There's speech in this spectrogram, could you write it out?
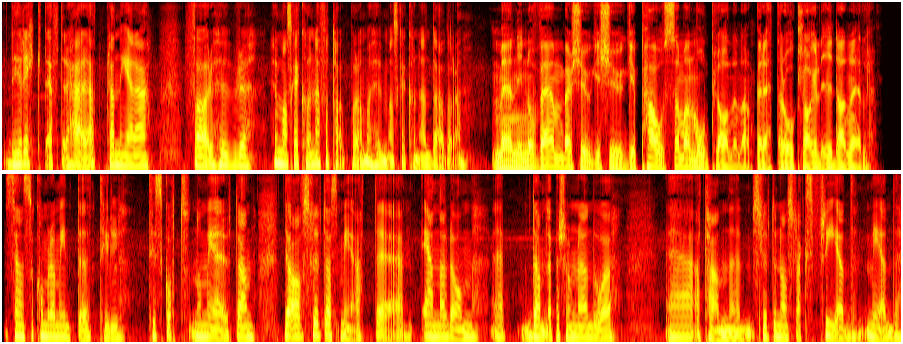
direkt efter det här att planera för hur, hur man ska kunna få tag på dem och hur man ska kunna döda dem. Men i november 2020 pausar man mordplanerna, berättar åklagare Ida Arnell. Sen så kommer de inte till, till skott något mer, utan det avslutas med att eh, en av de eh, dömda personerna då eh, Eh, att han eh, sluter någon slags fred med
